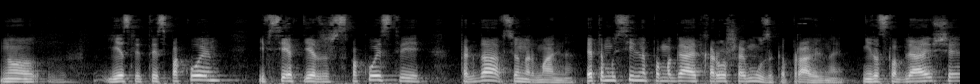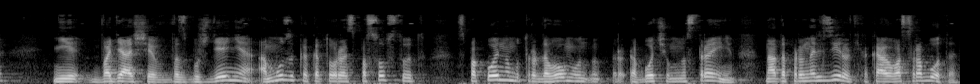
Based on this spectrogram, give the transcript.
Но если ты спокоен и всех держишь в спокойствии, тогда все нормально. Этому сильно помогает хорошая музыка, правильная, не расслабляющая, не вводящая в возбуждение, а музыка, которая способствует спокойному трудовому рабочему настроению. Надо проанализировать, какая у вас работа.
